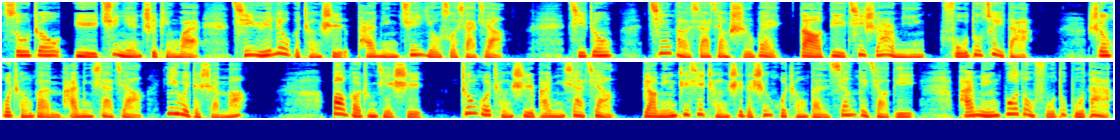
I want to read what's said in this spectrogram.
苏州与去年持平外，其余六个城市排名均有所下降。其中，青岛下降十位到第七十二名，幅度最大。生活成本排名下降意味着什么？报告中解释，中国城市排名下降，表明这些城市的生活成本相对较低，排名波动幅度不大。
